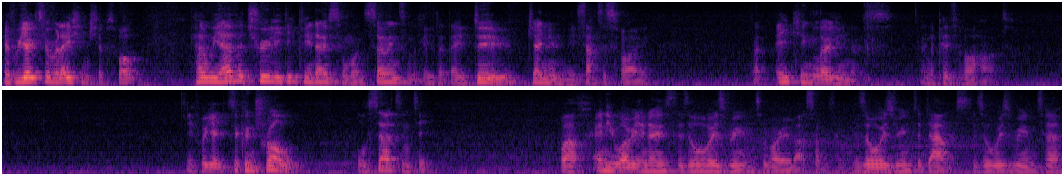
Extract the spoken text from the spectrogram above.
If we yoke to relationships, well, can we ever truly deeply know someone so intimately that they do genuinely satisfy that aching loneliness in the pit of our heart? If we're yet to control or certainty, well, any warrior knows there's always room to worry about something. There's always room to doubt. There's always room to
